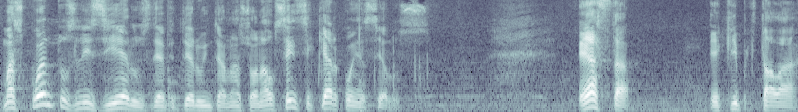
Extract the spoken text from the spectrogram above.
Mas quantos lisieiros deve ter o Internacional sem sequer conhecê-los? Esta equipe que está lá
